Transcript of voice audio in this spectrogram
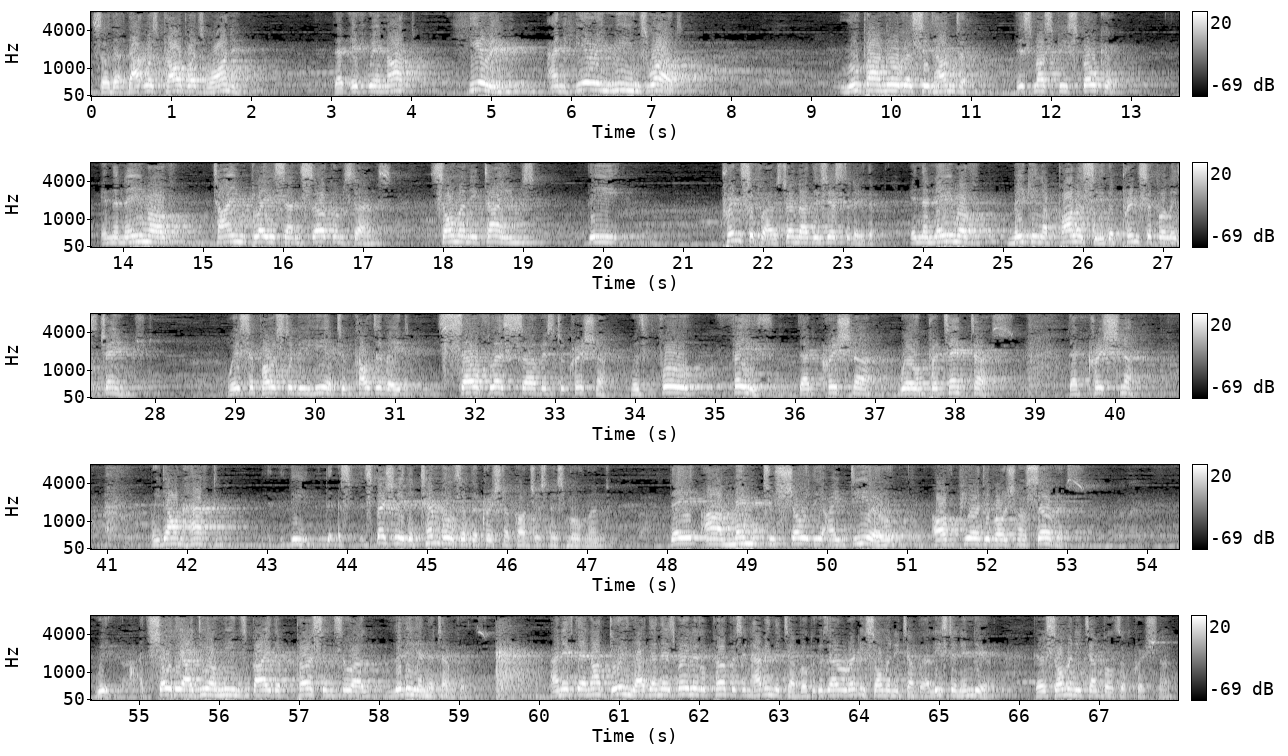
So that, that was Prabhupada's warning. That if we're not hearing, and hearing means what? Rupanuga Siddhanta. This must be spoken. In the name of time, place and circumstance, so many times the principle, I was talking about this yesterday, the, in the name of making a policy, the principle is changed. We're supposed to be here to cultivate selfless service to Krishna with full faith that Krishna will protect us, that Krishna we don't have to, the, the, especially the temples of the Krishna consciousness movement, they are meant to show the ideal of pure devotional service. we show the ideal means by the persons who are living in the temples. And if they're not doing that, then there's very little purpose in having the temple because there are already so many temples, at least in India. There are so many temples of Krishna.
